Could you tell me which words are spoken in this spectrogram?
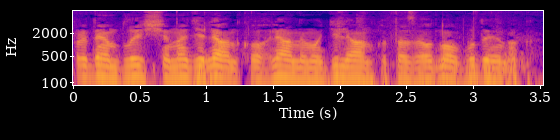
Пройдемо ближче на ділянку, оглянемо ділянку та заодно будинок.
